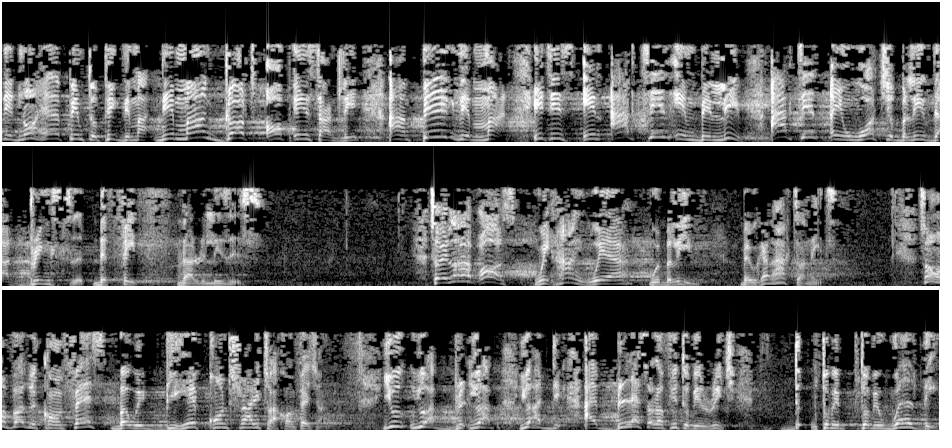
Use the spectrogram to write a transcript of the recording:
did not help him to pick the mat. The man got up instantly and picked the mat. It is in acting in belief, acting in what you believe that brings the faith that releases. So a lot of us, we hang where we believe, but we can act on it. Some of us will confess, but we behave contrary to our confession. You, you are, you are, you are. I bless all of you to be rich, to be, to be wealthy,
